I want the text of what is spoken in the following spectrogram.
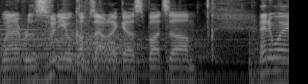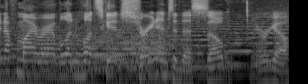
whenever this video comes out, I guess. But um, anyway, enough of my rambling. Let's get straight into this. So, here we go.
